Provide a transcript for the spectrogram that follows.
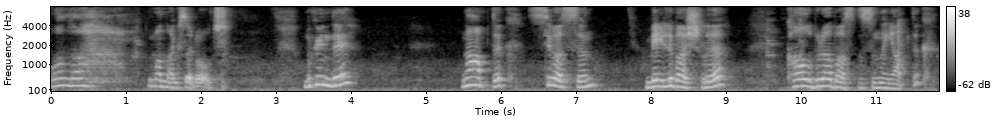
vallahi vallahi güzel oldu. Bugün de ne yaptık? Sivas'ın belli başlı kalbura bastısını yaptık.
